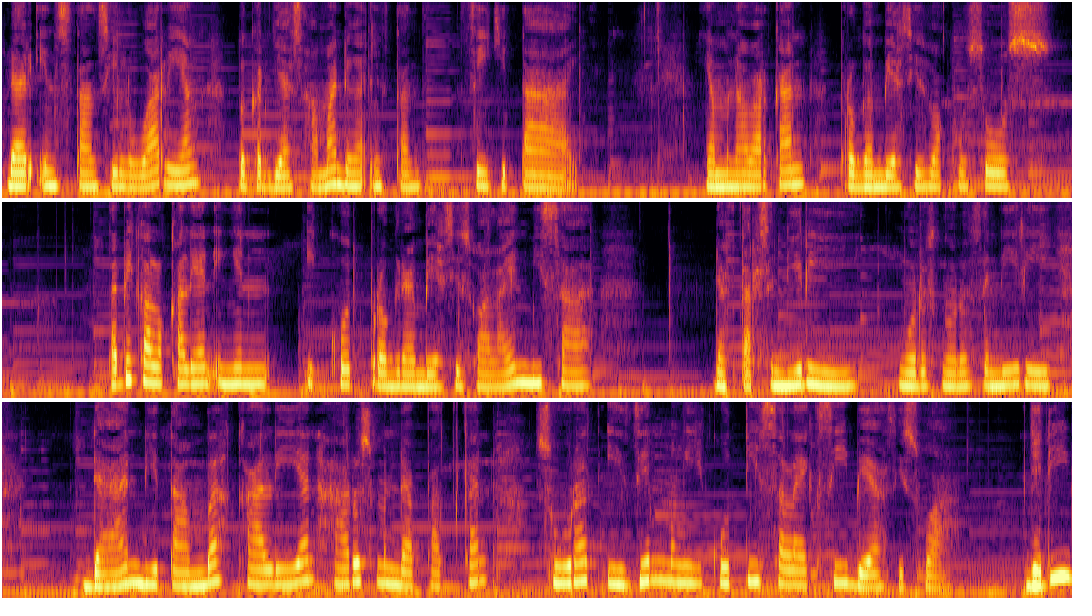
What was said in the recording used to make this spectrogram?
dari instansi luar yang bekerja sama dengan instansi kita yang menawarkan program beasiswa khusus. Tapi kalau kalian ingin ikut program beasiswa lain bisa daftar sendiri, ngurus-ngurus sendiri. Dan ditambah kalian harus mendapatkan surat izin mengikuti seleksi beasiswa. Jadi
